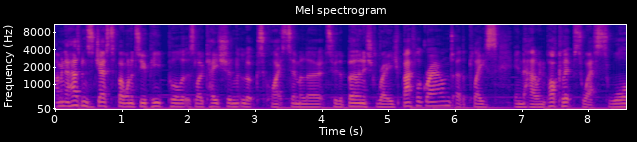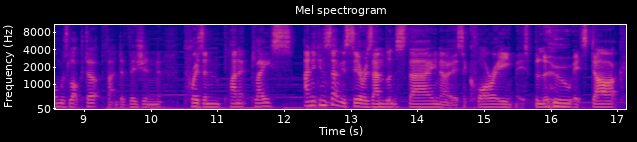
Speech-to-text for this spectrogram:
I mean it has been suggested by one or two people that this location looks quite similar to the Burnished Rage battleground at the place in the Halloween Apocalypse where Swarm was locked up, that division prison planet place. And you can certainly see a resemblance there, you know, it's a quarry, it's blue, it's dark,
